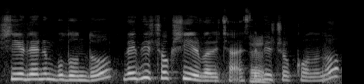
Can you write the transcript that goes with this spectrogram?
şiirlerin bulunduğu ve birçok şiir var içerisinde. Evet. Birçok konulu.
